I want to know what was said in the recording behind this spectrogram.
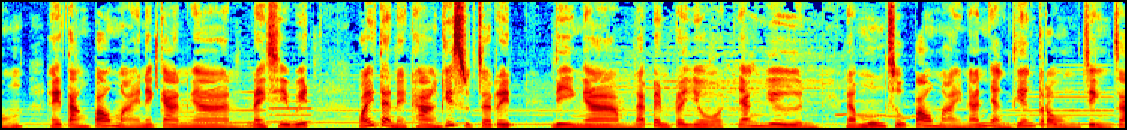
2. ให้ตั้งเป้าหมายในการงานในชีวิต ไว้แต่ในทางที่สุจริต ดีงาม และเป็นประโยชน์ ยั่งยืน และมุ่งสู่เป้าหมายนั้นอย่างเที่ยงตรงจริงใจ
